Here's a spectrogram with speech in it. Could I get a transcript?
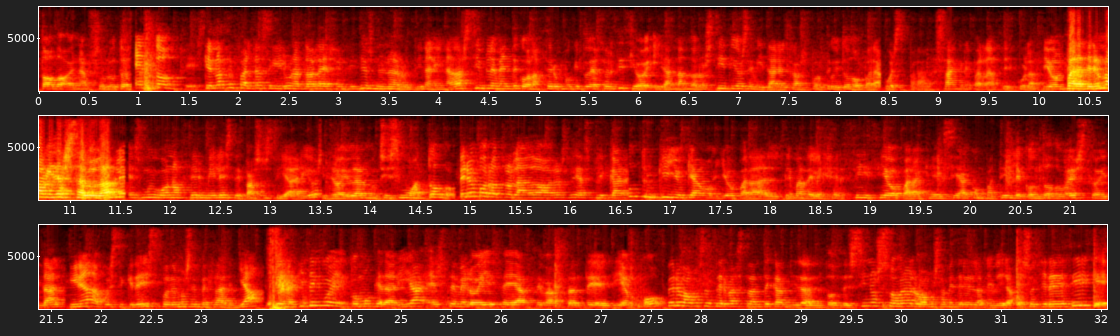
todo en absoluto. Entonces, que no hace falta seguir una tabla de ejercicios ni una rutina ni nada. Simplemente con hacer un poquito de ejercicio, ir andando a los sitios, evitar el transporte y todo para, pues, para la sangre, para la circulación Para tener una vida saludable. Es muy bueno hacer miles de pasos diarios y te va a ayudar muchísimo a todo. Pero por otro lado, ahora os voy a explicar un truquillo que hago yo para el tema del ejercicio Para que sea compatible con todo esto y tal. Y nada, pues si queréis podemos empezar ya. Bien, aquí tengo el cómo quedaría. Este me lo hice hace bastante tiempo Pero vamos a hacer bastante cantidad. Entonces, si nos sobra lo vamos a meter en la nevera. Eso quiere decir que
